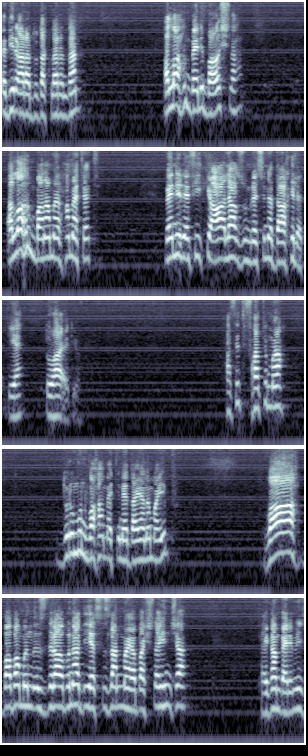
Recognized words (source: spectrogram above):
Ve bir ara dudaklarından Allah'ım beni bağışla. Allah'ım bana merhamet et. Beni Refiki Ala zümresine dahil et diye dua ediyor. Hazreti Fatıma durumun vahametine dayanamayıp vah babamın ızdırabına diye sızlanmaya başlayınca Peygamberimiz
